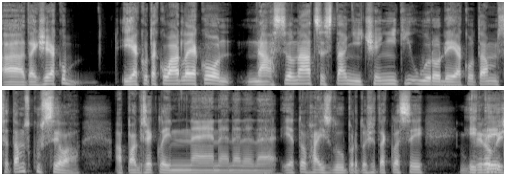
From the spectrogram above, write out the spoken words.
uh, takže jako jako takováhle jako násilná cesta ničení té úrody, jako tam se tam zkusila. A pak řekli, ne, ne, ne, ne, ne, je to v hajzlu, protože takhle si i ty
